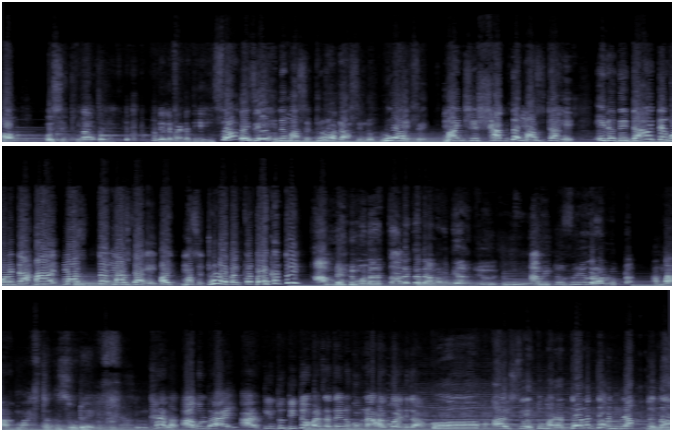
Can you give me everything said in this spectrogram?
হ ওইসে দাও তুমি দিলে ব্যাটা দিয়ে এই যে এখানে মাছের টুর হাট লুয়াইছে মাইনসের শাকদা মাছ ডাহে এটা দিয়ে ডাহাইতে বলে ডাহাই মাছ মাছ ডাহে। ওই মাছের টুর হাট কর তুই। আপনি মনে হয় তালে তালে আমার গ্যাস আমি তো চুরি করার লোক আমা মাছটা তো জুড়ে। গেছে তুমি আবুল ভাই আর কিন্তু দ্বিতীয়বার যাতে এরকম না হয় করে দিলাম। ও আইসে তোমার আর দরদ দেখানি লাগতো না।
